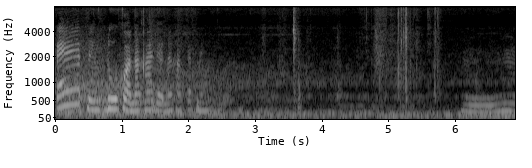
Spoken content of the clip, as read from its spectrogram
แป๊บหนึ่งดูก่อนนะคะ เดี๋ยวนะคะ แป๊บหนึ่ง อืม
